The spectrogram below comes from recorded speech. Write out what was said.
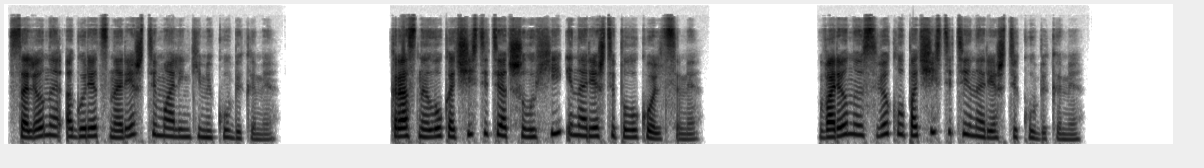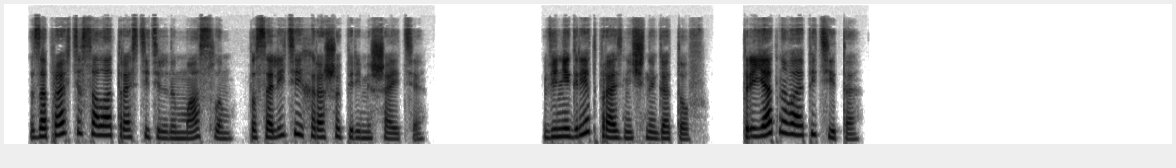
Соленый огурец нарежьте маленькими кубиками. Красный лук очистите от шелухи и нарежьте полукольцами. Вареную свеклу почистите и нарежьте кубиками. Заправьте салат растительным маслом, посолите и хорошо перемешайте. Винегрет праздничный готов. Приятного аппетита!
